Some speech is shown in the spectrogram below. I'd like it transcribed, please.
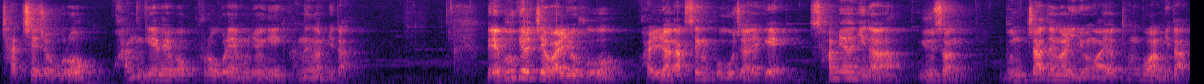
자체적으로 관계 회복 프로그램 운영이 가능합니다. 내부 결제 완료 후 관련 학생 보호자에게 서면이나 유선, 문자 등을 이용하여 통보합니다.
